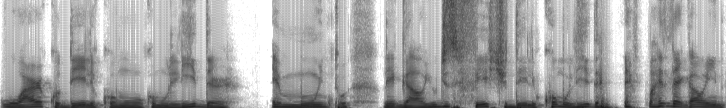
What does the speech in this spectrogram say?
o arco dele como, como líder é muito legal. E o desfecho dele como líder é mais legal ainda.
